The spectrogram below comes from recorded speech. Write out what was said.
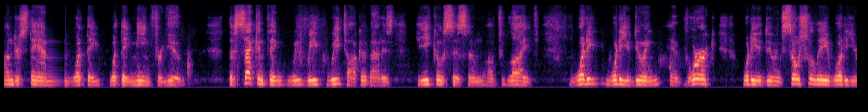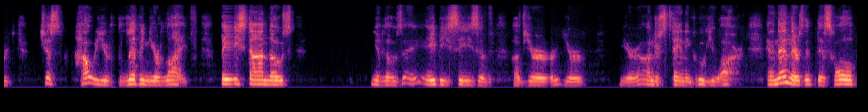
understand what they, what they mean for you. The second thing we, we, we talk about is the ecosystem of life. What are, what are you doing at work? What are you doing socially? What are you just, how are you living your life based on those you know those ABCs of of your your your understanding who you are, and then there's this whole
